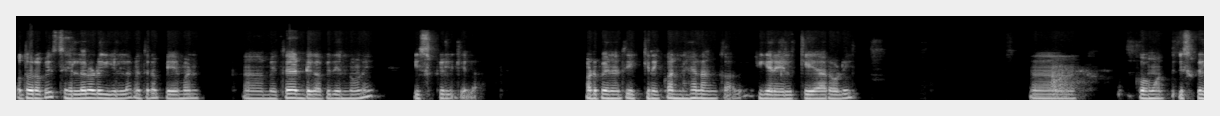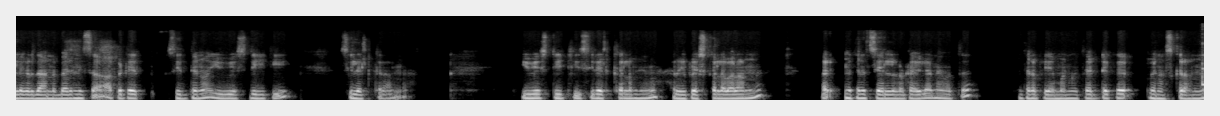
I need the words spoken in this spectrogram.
ඔතොර අපි සෙල්ලලට ගිල්ල මෙතන පේමන් මෙත ඇඩ්ඩ අපි දෙන්න ඕනේ ඉස්කල් කියලා. මට පෙනති එක්කෙනෙක්වන් නැහැ ලංකාව. ඉගෙන එල්කයාරෝලි කොමත් ඉස්කල් එකට දාන්න බැරි නිසා අපිට සිද්ධනවා USDT සිලෙට් කරන්න. USDT සිලෙට් කරලම රිපෙස් කළ බලන්න. මෙතන සෙල්ලට අයිලා නැවත මෙතන පේමන් මෙතැඩ් එක වෙනස් කරන්න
